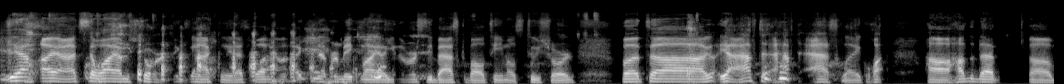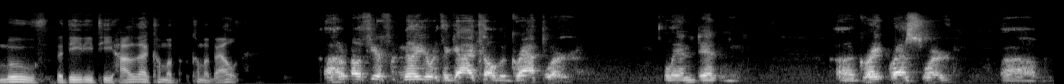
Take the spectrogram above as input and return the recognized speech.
yeah, oh, yeah, that's the why I'm short. Exactly. That's why I, I could never make my uh, university basketball team. I was too short. But uh, yeah, I have to I have to ask, like, what, how how did that uh, move, the DDT? How did that come up, come about? I don't know if you're familiar with a guy called the Grappler, Len Denton, a great wrestler. Um,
